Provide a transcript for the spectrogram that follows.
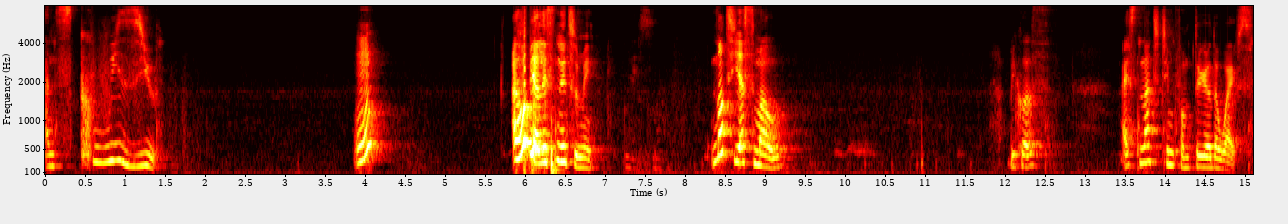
and squeeze you. Hmm? I hope you're listening to me. Not yes, Mao. Because I snatched him from three other wives.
